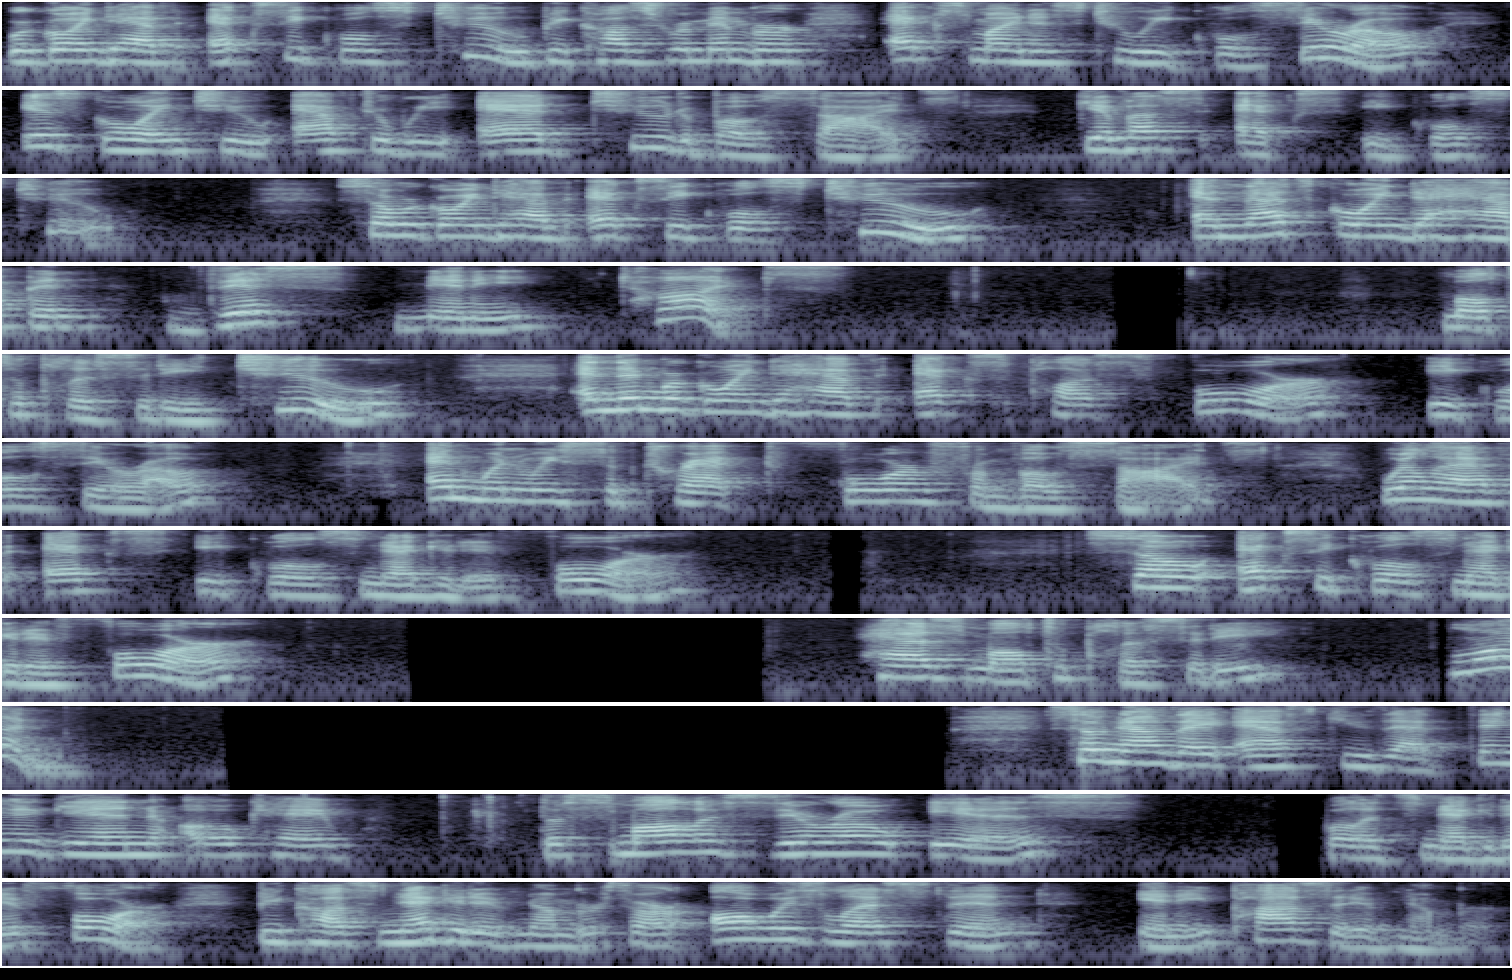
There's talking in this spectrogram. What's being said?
We're going to have x equals 2 because remember, x minus 2 equals 0 is going to, after we add 2 to both sides, give us x equals 2. So we're going to have x equals 2, and that's going to happen this many times multiplicity 2, and then we're going to have x plus 4 equals 0, and when we subtract 4 from both sides, we'll have x equals negative 4. So x equals negative 4 has multiplicity 1. So now they ask you that thing again, okay, the smallest zero is, well, it's negative 4, because negative numbers are always less than any positive number.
